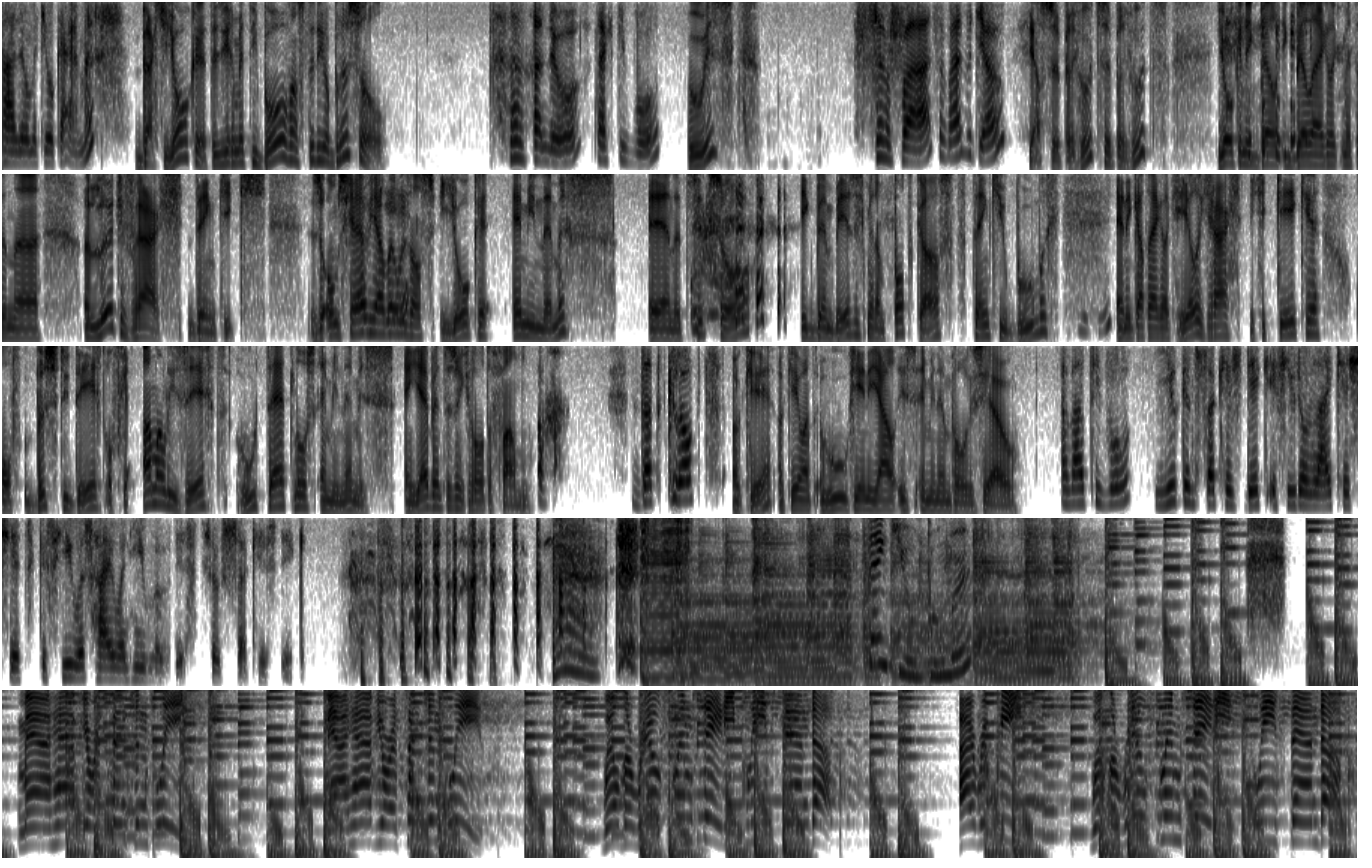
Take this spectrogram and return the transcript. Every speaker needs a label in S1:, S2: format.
S1: Hallo, met Joke Emmers.
S2: Dag Joke, het is hier met Thibaut van Studio Brussel.
S1: Hallo, dag Thibaut.
S2: Hoe is het?
S1: Ça va, ça va met jou?
S2: Ja, supergoed, supergoed. Joke, ik bel, ik bel eigenlijk met een, eh, een leuke vraag, denk ik. Ze omschrijven jou wel eens als Joke Eminemmers. En het zit zo. Ik ben bezig met een podcast, Thank You Boomer. En ik had eigenlijk heel graag gekeken of bestudeerd of geanalyseerd hoe tijdloos Eminem is. En jij bent dus een grote fan.
S1: Dat klopt.
S2: Oké, oké, want hoe geniaal is Eminem volgens jou?
S1: En wel Thibaut, you can suck his dick if you don't like his shit, because he was high when he wrote this, so suck his dick.
S3: Thank you, Boomer.
S4: May I have your attention, please? May I have your attention, please? Will the real Slim Shady please stand up? I repeat, will the real Slim Shady please stand up?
